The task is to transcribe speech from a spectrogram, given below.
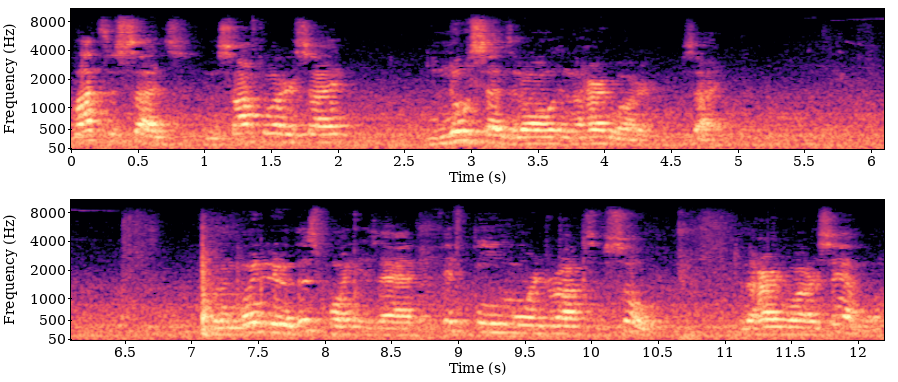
lots of suds in the soft water side, no suds at all in the hard water side. What I'm going to do at this point is add 15 more drops of soap to the hard water sample.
